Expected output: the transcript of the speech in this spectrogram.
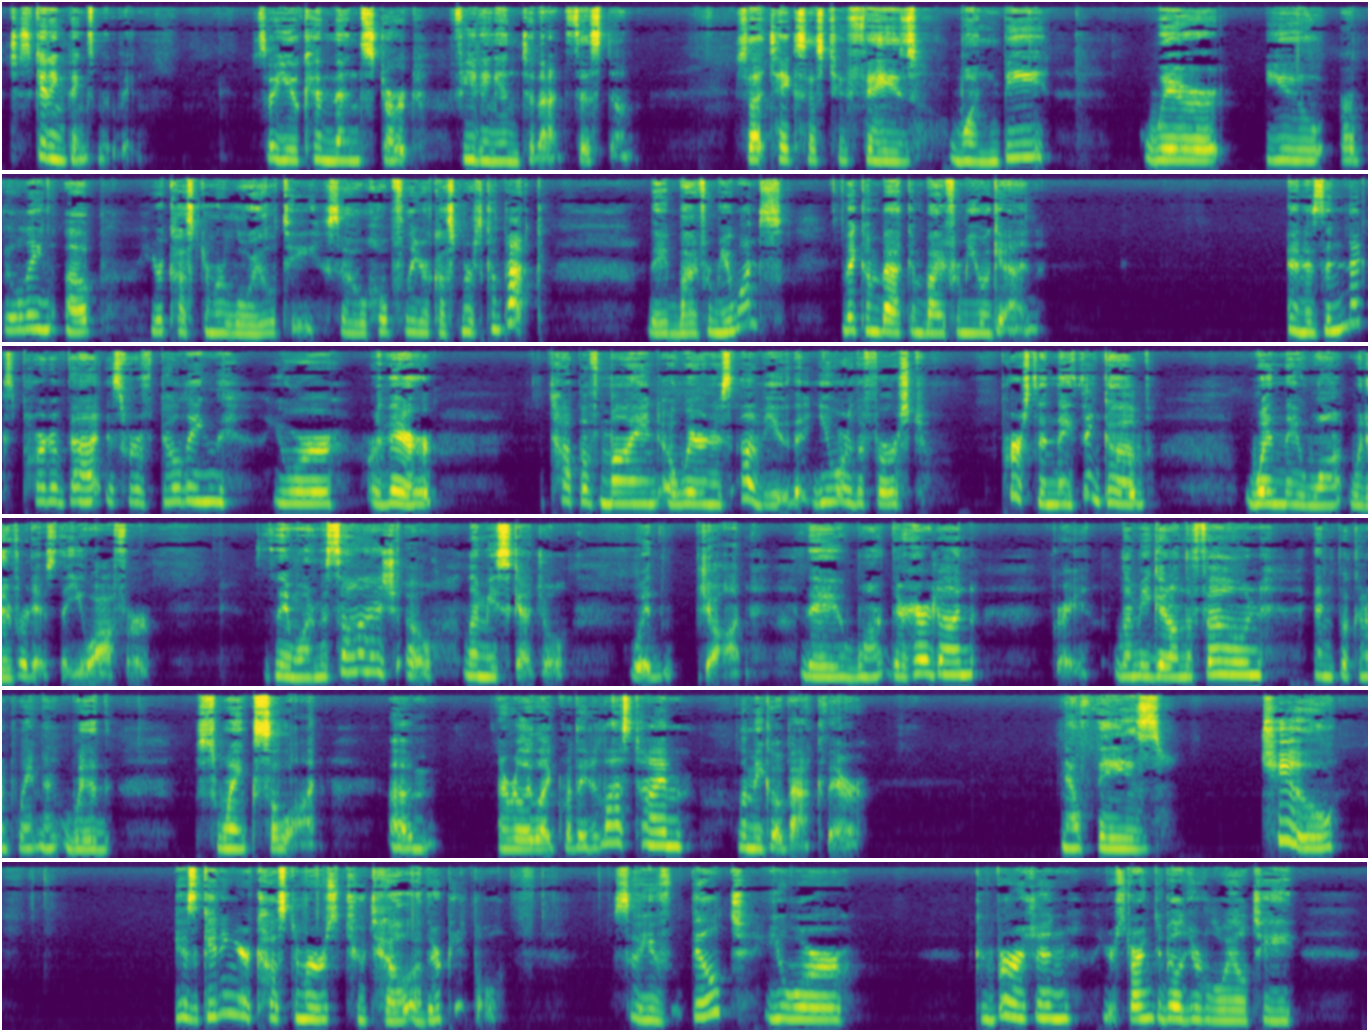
just getting things moving. So you can then start feeding into that system. So that takes us to phase 1B, where you are building up your customer loyalty. So hopefully your customers come back. They buy from you once, they come back and buy from you again. And as the next part of that is sort of building your or their top of mind awareness of you, that you are the first person they think of when they want whatever it is that you offer. If they want a massage, oh, let me schedule with John. They want their hair done, great. Let me get on the phone and book an appointment with Swank Salon. Um, I really liked what they did last time. Let me go back there. Now, phase two is getting your customers to tell other people. So you've built your conversion, you're starting to build your loyalty.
